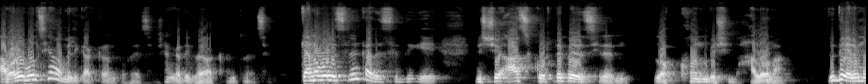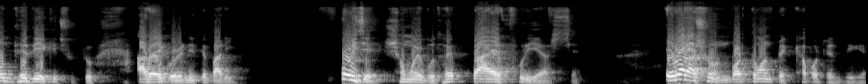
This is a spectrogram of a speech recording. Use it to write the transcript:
আবারও বলছি, আওয়ামী লীগ আক্রান্ত হয়েছে সাংঘাতিকভাবে আক্রান্ত হয়েছে। কেন বলেছিলেন? কাদের সিদ্দিকি নিশ্চয়ই আজ করতে পেরেছিলেন লক্ষণ বেশি ভালো না। যদি এর মধ্যে দিয়ে কিছু একটু আদায় করে নিতে পারি। ওই যে সময় বোধহয় প্রায় ফুরিয়ে আসছে। এবার আসুন বর্তমান প্রেক্ষাপটের দিকে।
